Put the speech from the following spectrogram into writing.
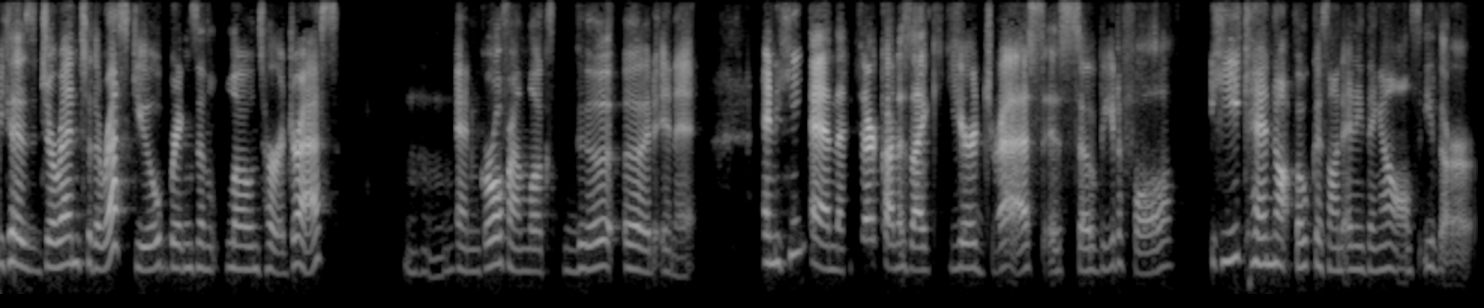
because Ceren to the rescue brings and loans her a dress, Mhm. and girlfriend looks good in it. And he And then Serkan is like, "Your dress is so beautiful." he cannot focus on anything else either.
